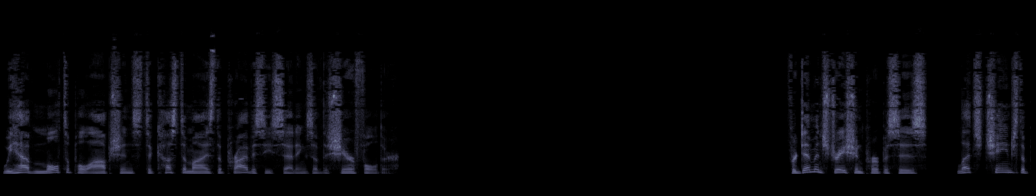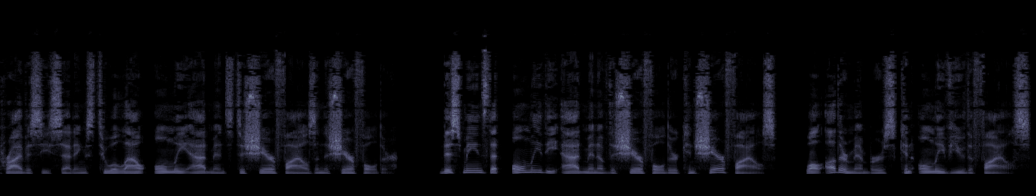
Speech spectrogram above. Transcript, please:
we have multiple options to customize the privacy settings of the share folder. For demonstration purposes, let's change the privacy settings to allow only admins to share files in the share folder. This means that only the admin of the share folder can share files, while other members can only view the files.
